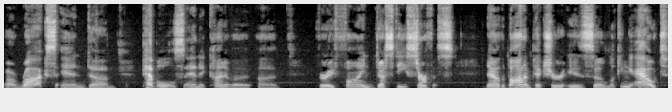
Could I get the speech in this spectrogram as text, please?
uh, rocks and um, pebbles and a kind of a, a, very fine dusty surface. Now the bottom picture is uh, looking out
